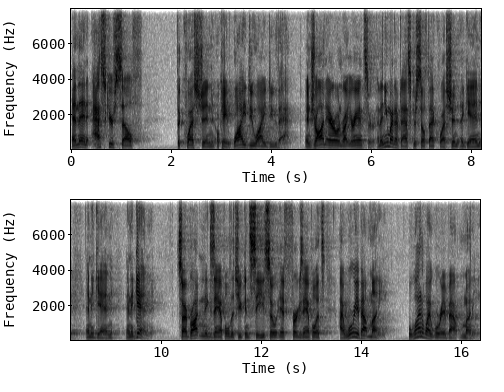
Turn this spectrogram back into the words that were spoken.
and then ask yourself the question, okay, why do I do that? And draw an arrow and write your answer. And then you might have to ask yourself that question again and again and again. So I brought an example that you can see. So if, for example, it's, I worry about money. Well, why do I worry about money?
